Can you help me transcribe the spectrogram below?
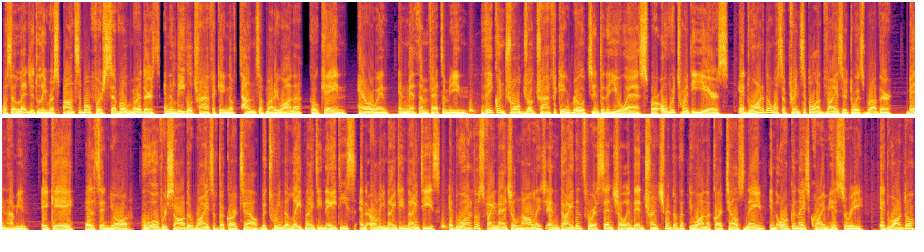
was allegedly responsible for several murders and illegal trafficking of tons of marijuana, cocaine, heroin, and methamphetamine. They controlled drug trafficking routes into the US for over 20 years. Eduardo was a principal advisor to his brother, Benjamin, aka El Señor, who oversaw the rise of the cartel between the late 1980s and early 1990s. Eduardo's financial knowledge and guidance were essential in the entrenchment of the Tijuana cartel's name in organized crime history. Eduardo,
